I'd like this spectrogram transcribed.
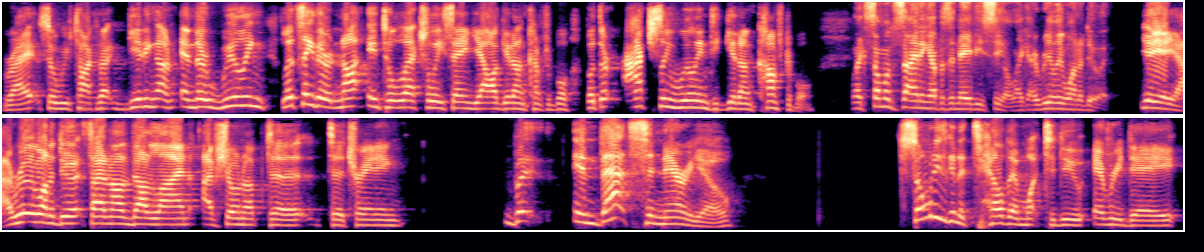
right? So we've talked mm-hmm. about getting on, and they're willing, let's say they're not intellectually saying, yeah, I'll get uncomfortable, but they're actually willing to get uncomfortable like someone signing up as a Navy SEAL. Like I really want to do it. Yeah, yeah, yeah. I really want to do it. Signing on the dotted line. I've shown up to to training, but in that scenario, somebody's going to tell them what to do every day,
